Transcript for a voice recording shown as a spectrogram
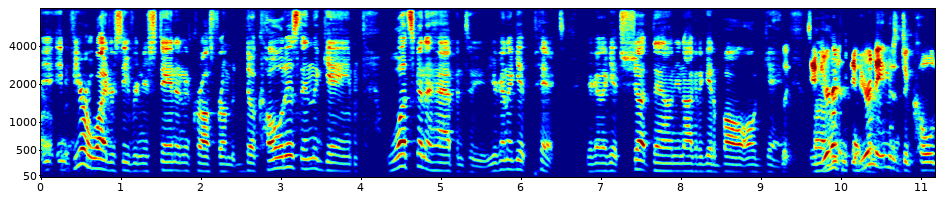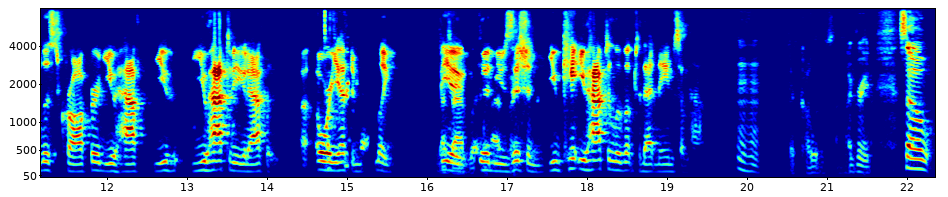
If you're a wide receiver and you're standing across from Dakotas in the game, what's going to happen to you? You're going to get picked. You're going to get shut down. You're not going to get a ball all game. So if I your hope he if your name is Dakotas Crawford, you have you you have to be a good athlete, uh, or you have to like be That's a athletic, good athletic. musician. You can't. You have to live up to that name somehow. hmm Dakota. side. Agreed. So,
